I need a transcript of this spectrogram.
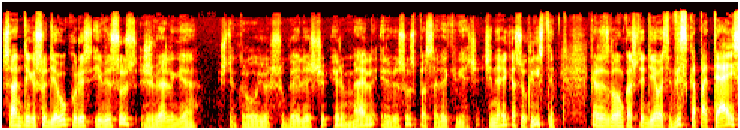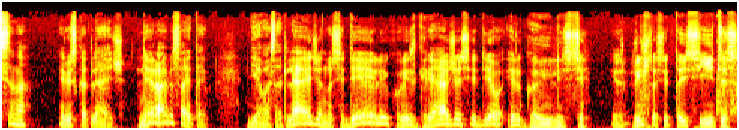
Santykis su Dievu, kuris į visus žvelgia iš tikrųjų su gailėščiu ir meilė ir visus pas save kviečia. Čia nereikia suklysti, kartais galvom, kad štai Dievas viską pateisina ir viską atleidžia. Nėra visai taip. Dievas atleidžia nusidėlį, kuris grežiasi Dievą ir gailisi. Ir ryštasi taisytis.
